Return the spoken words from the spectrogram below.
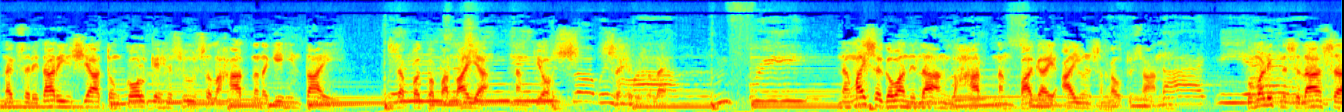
Nagsalita rin siya tungkol kay Jesus sa lahat na naghihintay sa pagpapalaya ng Diyos sa Jerusalem. Nang may sagawa nila ang lahat ng bagay ayon sa kautusan, bumalik na sila sa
